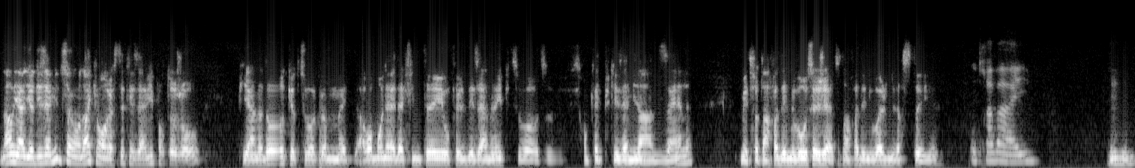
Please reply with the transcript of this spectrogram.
Non, il y, a- il y a des amis du secondaire qui vont rester tes amis pour toujours. Puis il y en a d'autres que tu vas comme être- avoir moins d'affinité au fil des années, puis tu vas, tu- ils seront peut-être plus tes amis dans 10 ans. là. Mais tu vas t'en faire des nouveaux au cégep, tu vas t'en faire des nouveaux à l'université. là. Au travail. Mhm.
